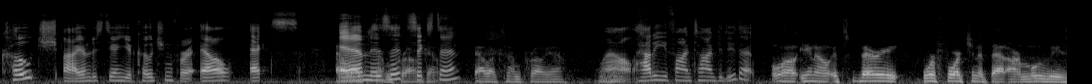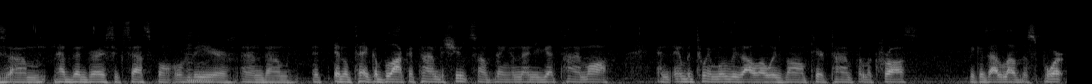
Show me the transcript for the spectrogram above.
coach? I understand you're coaching for LXM, is it? Pro, yeah. 610? LXM Pro, yeah. Wow. How do you find time to do that? Well, you know, it's very, we're fortunate that our movies um, have been very successful over the years. And um, it, it'll take a block of time to shoot something, and then you get time off. And in between movies, I'll always volunteer time for lacrosse because I love the sport.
